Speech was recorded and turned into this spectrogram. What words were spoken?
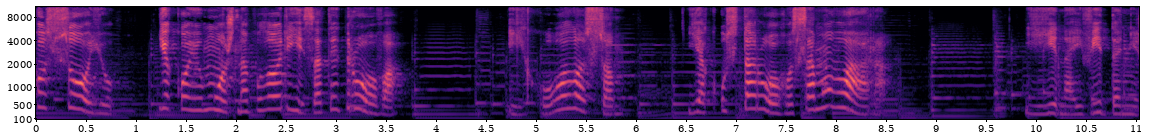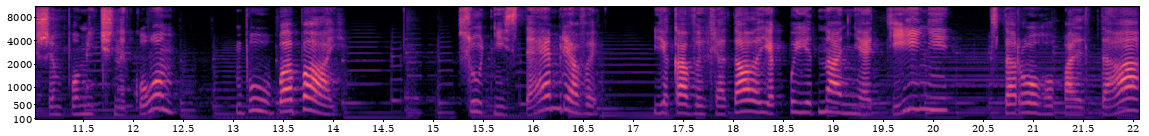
косою, якою можна було різати дрова, і голосом, як у старого самовара. Її найвідданішим помічником був бабай, сутність темряви, яка виглядала як поєднання тіні, старого пальта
